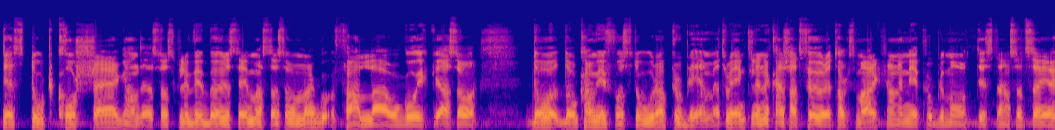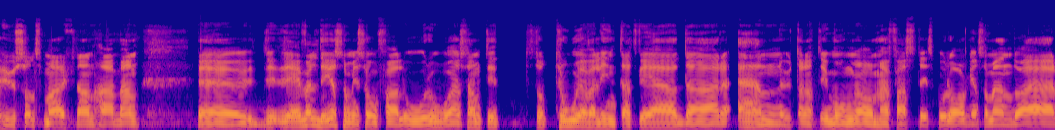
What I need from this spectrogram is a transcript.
det är ett stort korsägande. Så skulle vi börja se en massa sådana falla och gå, alltså, då, då kan vi få stora problem. Jag tror egentligen kanske att företagsmarknaden är mer problematisk än så att säga hushållsmarknaden här. Men Eh, det, är väl det som i så fall oroar. Samtidigt så tror jag väl inte att vi är där än, utan att det är många av de här fastighetsbolagen som ändå är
